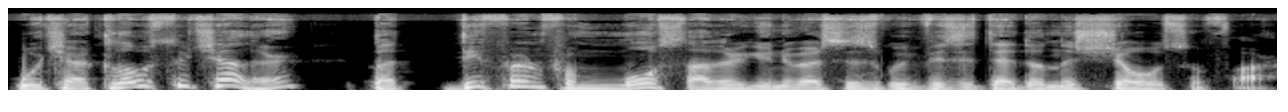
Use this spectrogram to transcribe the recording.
which are close to each other, but different from most other universes we visited on the show so far.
